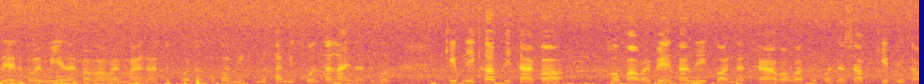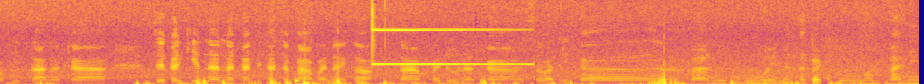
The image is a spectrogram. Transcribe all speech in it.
วีเดนก็ไม่มีอะไรมากมากมายๆนะทุกคนนะไม่ค่อยมีไม่ค่อยมีคนเท่าไหร่นะทุกคน คลิปนี้ก็พี่ตาก็ขอฝากไว้เพียงเท่านี้ก่อนนะคะบอกว่าทุกคนจะชอบคลิปนี้ของพี่ตานะคะเจอกันคลิปหน้านะคะพี่ตาจะพาไปไหนก็ตามไปดูนะคะ สวัสดีค่ะปานิ่มบวยนะคะทุกคนปานิ่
